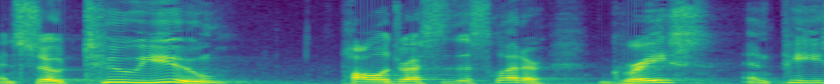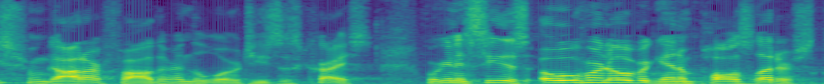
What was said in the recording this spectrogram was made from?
and so to you, Paul addresses this letter grace and peace from God our Father and the Lord Jesus Christ. We're going to see this over and over again in Paul's letters.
